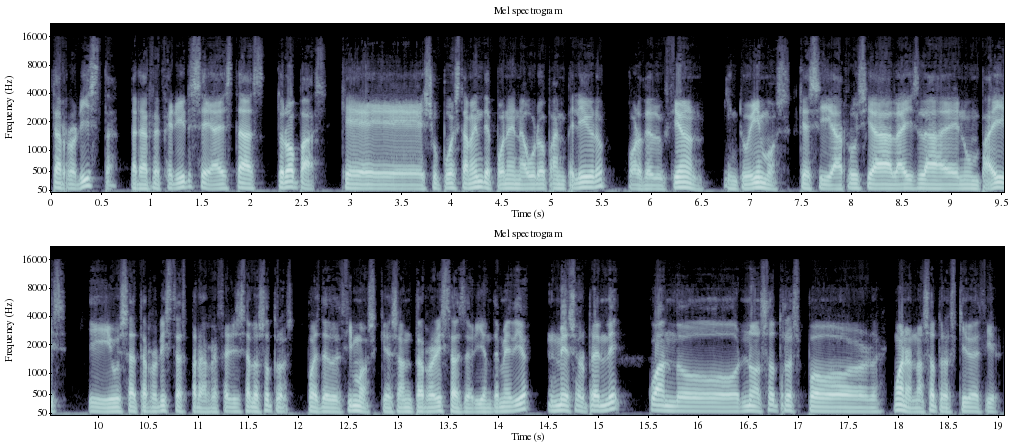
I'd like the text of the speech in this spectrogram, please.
terrorista para referirse a estas tropas que supuestamente ponen a Europa en peligro. Por deducción, intuimos que si a Rusia la isla en un país y usa terroristas para referirse a los otros, pues deducimos que son terroristas de Oriente Medio. Me sorprende cuando nosotros por, bueno, nosotros quiero decir,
